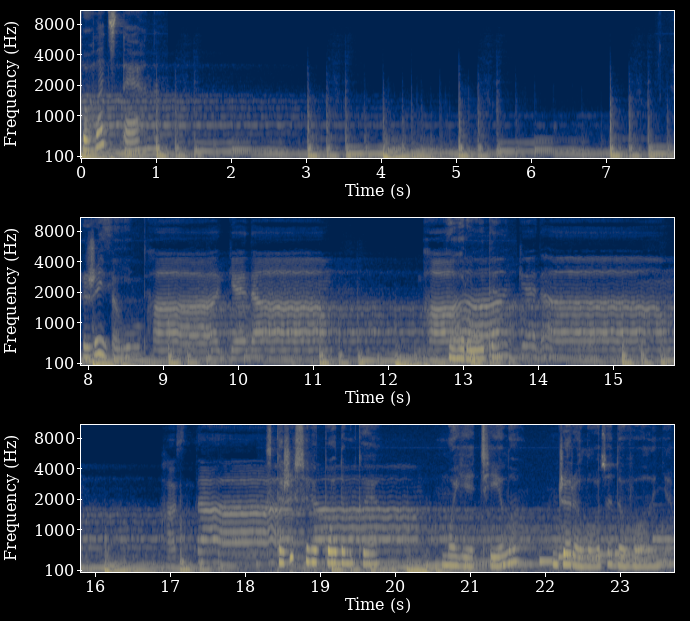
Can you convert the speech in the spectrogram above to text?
Погладь стегна. Живіт. Груди. Скажи собі подумки, моє тіло джерело задоволення.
